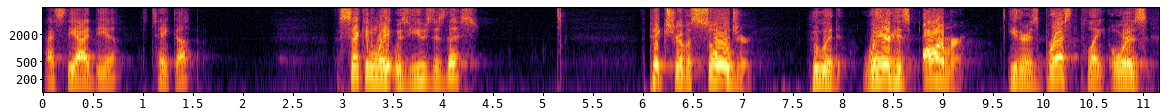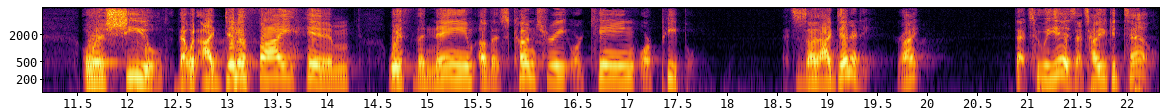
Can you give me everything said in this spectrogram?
That's the idea to take up. The second way it was used is this the picture of a soldier who would wear his armor, either his breastplate or his, or his shield, that would identify him with the name of his country or king or people. That's his identity, right? That's who he is. That's how you could tell.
